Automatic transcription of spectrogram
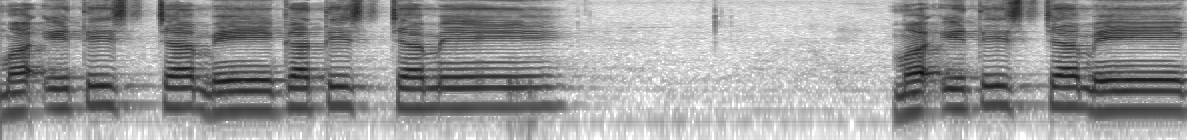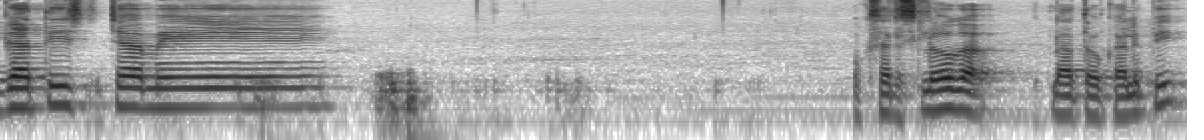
మ ఇతిశ్చ మే గతిశ్చ మే మ ఇతిశ్చ మే గతిశ్చ మే ఒకసారి స్లోగా నాతో కలిపి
